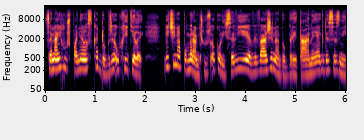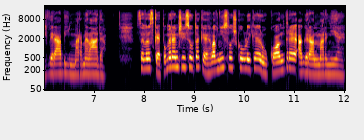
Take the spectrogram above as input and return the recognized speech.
se na jihu Španělska dobře uchytili. Většina pomerančů z okolí Sevilly je vyvážena do Británie, kde se z nich vyrábí marmeláda. Severské pomeranče jsou také hlavní složkou likérů Coantre a Grand Marnier.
